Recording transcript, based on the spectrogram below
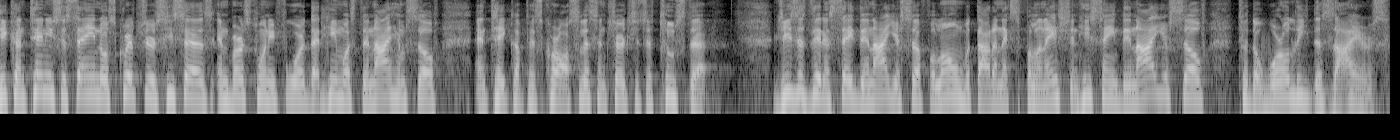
He continues to say in those scriptures, he says in verse 24 that he must deny himself and take up his cross. Listen, church, it's a two step. Jesus didn't say deny yourself alone without an explanation. He's saying deny yourself to the worldly desires,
